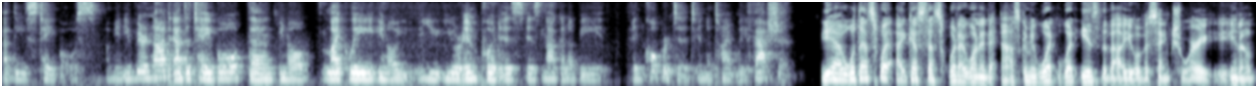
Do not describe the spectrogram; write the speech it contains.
at these tables. I mean, if you're not at the table, then you know likely you know you, your input is is not going to be incorporated in a timely fashion. Yeah, well, that's what I guess that's what I wanted to ask. I mean, what what is the value of a sanctuary? You know,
